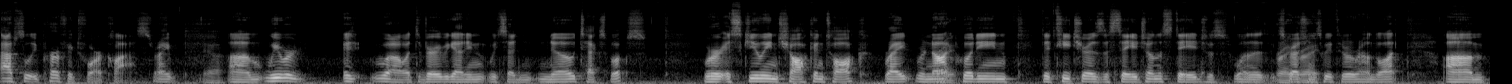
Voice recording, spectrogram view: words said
absolutely perfect for our class, right? Yeah. Um, we were, it, well, at the very beginning, we said no textbooks. We're eschewing chalk and talk, right? We're not Right. putting the teacher as the sage on the stage, was one of the expressions right. we threw around a lot. Um,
